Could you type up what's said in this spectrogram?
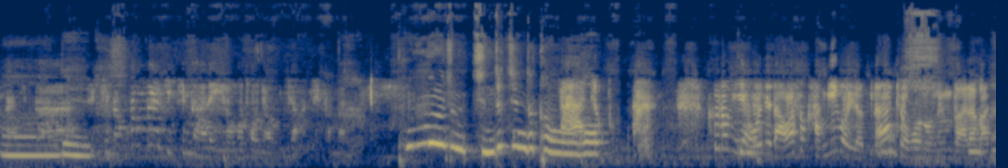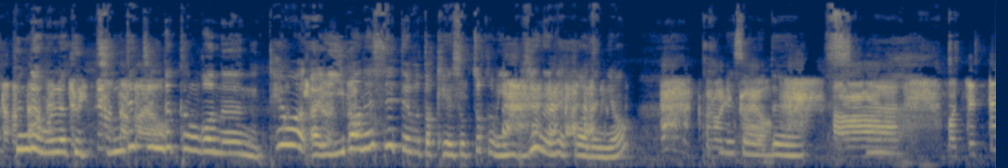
아, 네. 특히나 콧물 기침 가래 이런 거 전혀 없죠 지금은. 콧물 좀 진득진득한 아, 거 좀- 그럼 이제 어제 나와서 감기 걸렸다 적어 놓는 바람 왔다 갔다 근데 원래 좀그 봐요. 진득진득한 거는 태원 아 입원했을 때부터 계속 조금 인지는 했거든요. 그러니까요. 그래서 네. 아, 어쨌든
